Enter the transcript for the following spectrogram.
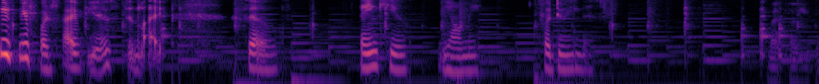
45 years to life. So, thank you, Yomi, for doing this. My pleasure.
